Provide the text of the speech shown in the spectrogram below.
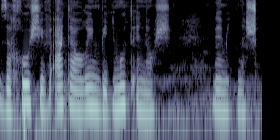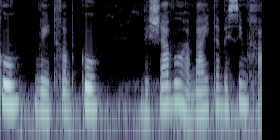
זכו שבעת ההורים בדמות אנוש, והם התנשקו והתחבקו, ושבו הביתה בשמחה.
